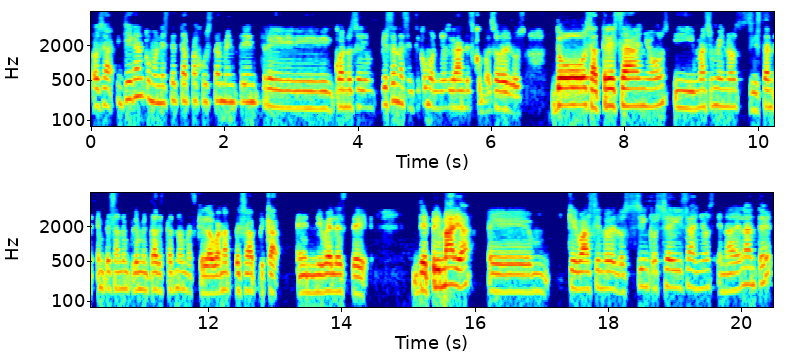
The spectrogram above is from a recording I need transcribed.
o sea, llegan como en esta etapa justamente entre cuando se empiezan a sentir como niños grandes, como eso de los dos a tres años, y más o menos si están empezando a implementar estas normas que la van a empezar a aplicar en niveles de, de primaria, eh, que va siendo de los 5 o 6 años en adelante,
